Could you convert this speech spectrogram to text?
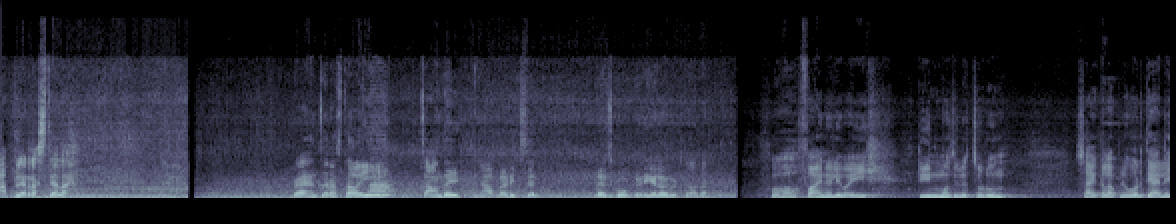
आपल्या रस्त्याला. ब्रायनचा रस्ता भाई चांद आहे आणि आपला डिक्सेल. लेट्स गो घरी गेला भेटतो आता. हो, हो फायनली भाई तीन मजले चढून सायकल आपली वरती आले.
